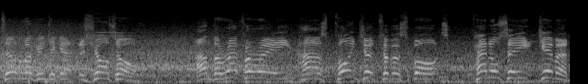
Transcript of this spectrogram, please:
Still looking to get the shot off. And the referee has pointed to the spot. Penalty given.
